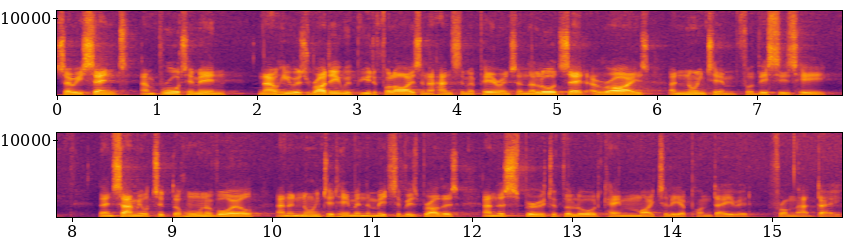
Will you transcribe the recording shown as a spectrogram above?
So he sent and brought him in. Now he was ruddy with beautiful eyes and a handsome appearance, and the Lord said, Arise, anoint him, for this is he. Then Samuel took the horn of oil and anointed him in the midst of his brothers, and the Spirit of the Lord came mightily upon David from that day.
